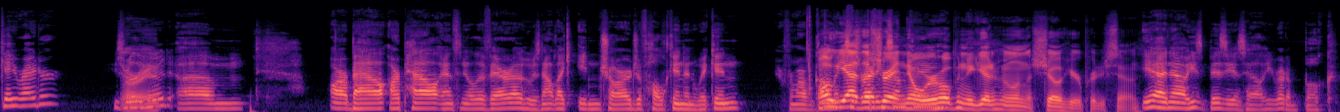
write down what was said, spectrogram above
gay writer, he's really All right. good. Um, our pal, our pal Anthony Oliveira, who's now like in charge of Hulkling and Wiccan from Marvel Comics. oh Comics. yeah, that's right. No, we're hoping to get him on the show here pretty soon. Yeah, no, he's busy as hell. He wrote a book.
